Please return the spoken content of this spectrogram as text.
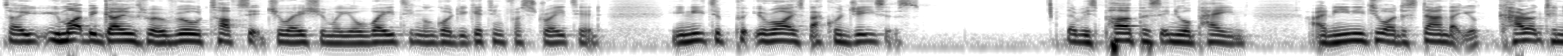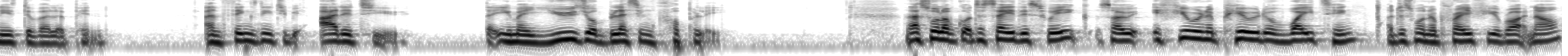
So you might be going through a real tough situation where you're waiting on God, you're getting frustrated. You need to put your eyes back on Jesus. There is purpose in your pain, and you need to understand that your character needs developing and things need to be added to you that you may use your blessing properly. And that's all I've got to say this week. So if you're in a period of waiting, I just want to pray for you right now.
